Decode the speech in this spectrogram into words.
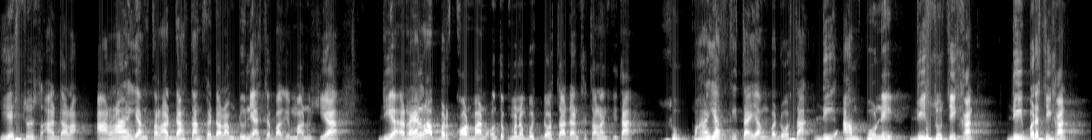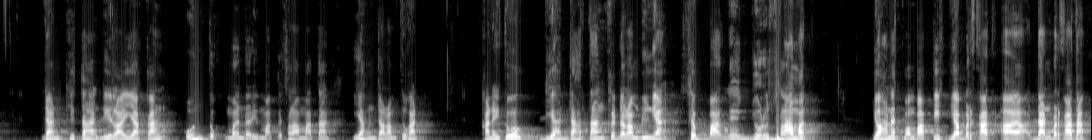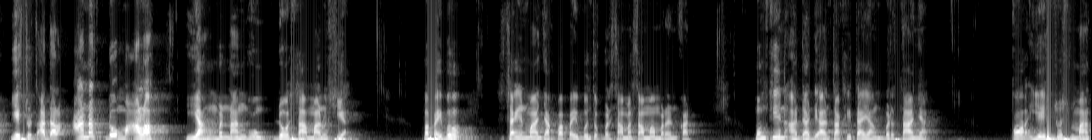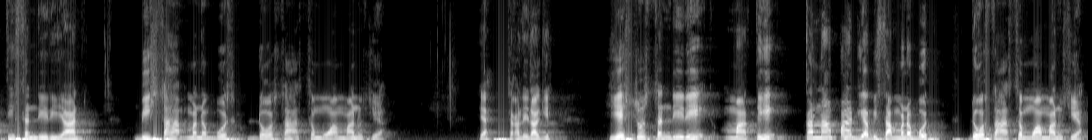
Yesus adalah Allah yang telah datang ke dalam dunia sebagai manusia. Dia rela berkorban untuk menebus dosa dan kesalahan kita supaya kita yang berdosa diampuni, disucikan, dibersihkan dan kita dilayakkan untuk menerima keselamatan yang dalam Tuhan. Karena itu, dia datang ke dalam dunia sebagai juru selamat. Yohanes Pembaptis dia berkata uh, dan berkata, Yesus adalah anak domba Allah yang menanggung dosa manusia. Bapak Ibu, saya ingin mengajak Bapak Ibu untuk bersama-sama merenungkan. Mungkin ada di antara kita yang bertanya, kok Yesus mati sendirian bisa menebus dosa semua manusia. Ya, sekali lagi. Yesus sendiri mati, kenapa dia bisa menebus dosa semua manusia?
